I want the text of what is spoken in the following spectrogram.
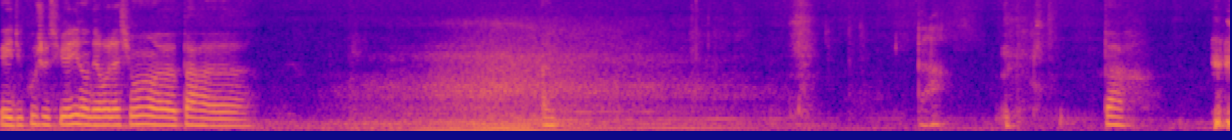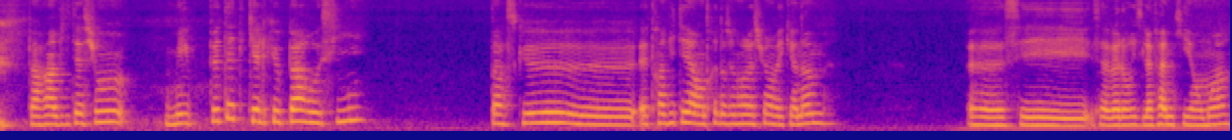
Et du coup je suis allée dans des relations euh, par un- Par? Par. Par invitation mais peut-être quelque part aussi parce que euh, être invité à entrer dans une relation avec un homme euh, c'est ça valorise la femme qui est en moi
